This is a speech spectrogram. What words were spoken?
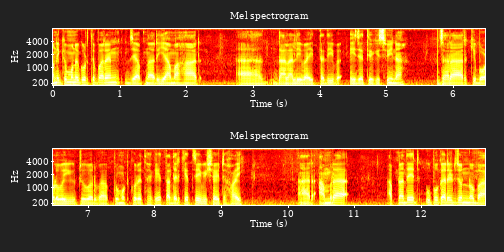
অনেকে মনে করতে পারেন যে আপনার ইয়ামাহার দালালি বা ইত্যাদি এই জাতীয় কিছুই না। যারা আর কি বড় ইউটিউবার বা প্রমোট করে থাকে, তাদের ক্ষেত্রে এই বিষয়টা হয়। আর আমরা আপনাদের উপকারের জন্য বা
